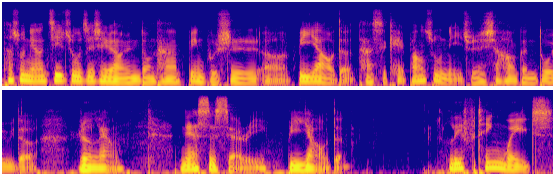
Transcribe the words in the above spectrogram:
他说你要记住这些有氧运动它并不是呃必要的，它是可以帮助你就是消耗更多余的热量，necessary 必要的。Lifting weights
